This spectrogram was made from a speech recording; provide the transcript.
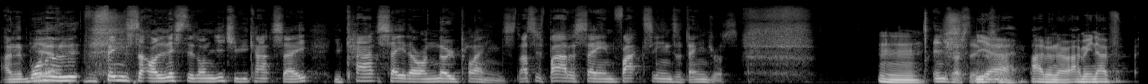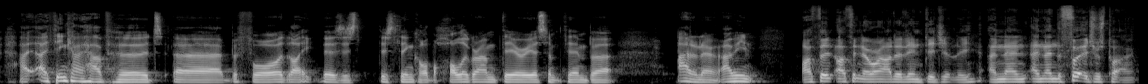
And one yeah. of the things that are listed on YouTube, you can't say, you can't say there are no planes. That's as bad as saying vaccines are dangerous. Mm. Interesting. Yeah, I don't know. I mean, I've, I, I think I have heard uh, before, like there's this this thing called the hologram theory or something, but I don't know. I mean, I think I think they were added in digitally, and then and then the footage was put out.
